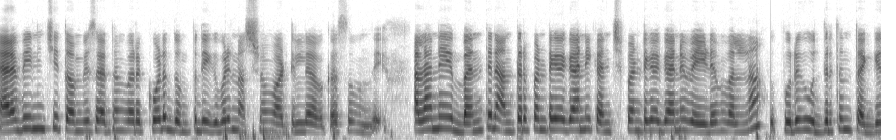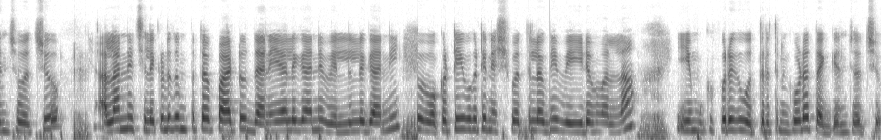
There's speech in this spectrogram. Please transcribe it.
ఎనభై నుంచి తొంభై శాతం వరకు కూడా దుంప దిగుబడి నష్టం వాటిల్లే అవకాశం ఉంది. అలానే బంతిని అంతర పంటగా కానీ కంచి పంటగా కానీ వేయడం వలన పురుగు ఉధృతిని తగ్గించవచ్చు. అలానే చిలకడ దుంపతో పాటు ధనియాలు కానీ వెల్లుల్లి కానీ ఒకటి ఒకటి నిష్పత్తిలో వేయడం వల్ల ఈ ముక్కు పురుగు ఉధృతిని కూడా తగ్గించవచ్చు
